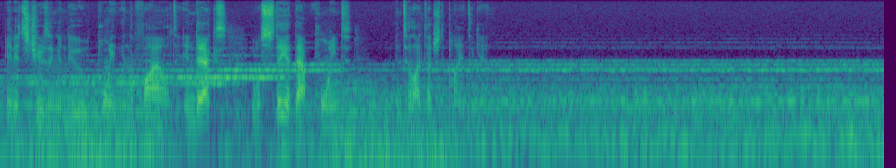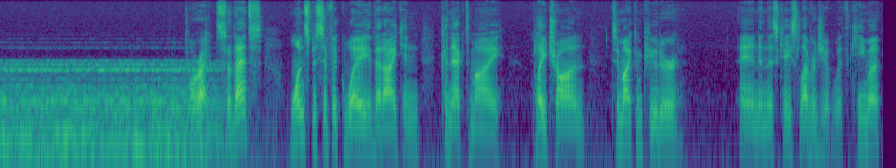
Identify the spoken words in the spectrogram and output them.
and it's choosing a new point in the file to index. It will stay at that point until I touch the plant again. All right, so that's one specific way that I can connect my Playtron to my computer and in this case leverage it with Kyma.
